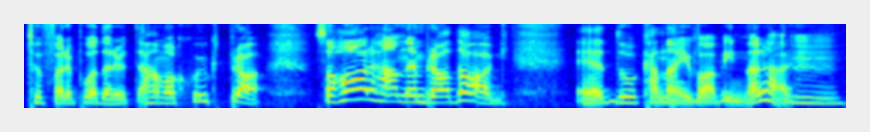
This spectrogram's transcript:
tuffade på där ute. Han var sjukt bra. Så har han en bra dag, eh, då kan han ju bara vinna det här. Mm.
